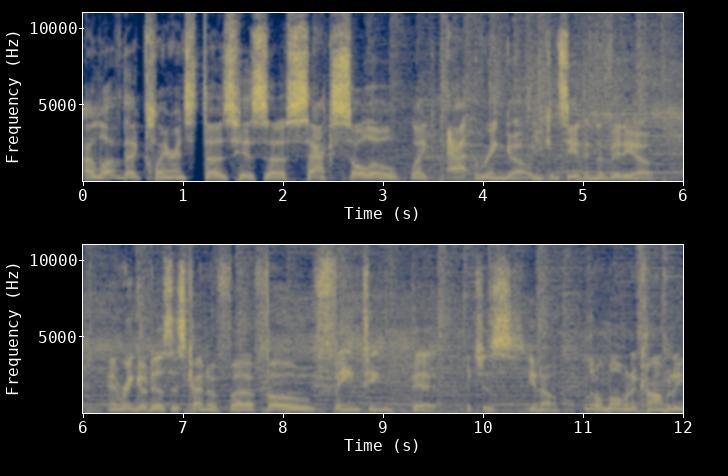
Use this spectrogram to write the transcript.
I love that Clarence does his uh, sax solo like at Ringo. You can see it in the video. And Ringo does this kind of uh, faux fainting bit, which is, you know, a little moment of comedy.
